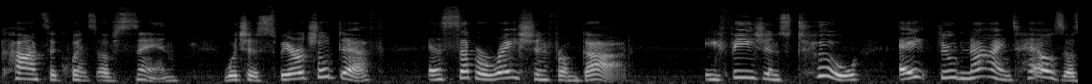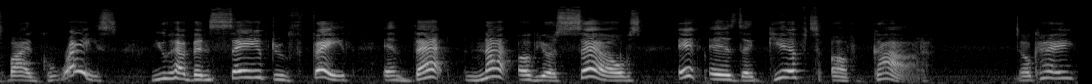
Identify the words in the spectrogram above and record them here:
consequence of sin, which is spiritual death and separation from God. Ephesians 2 8 through 9 tells us by grace you have been saved through faith and that not of yourselves, it is the gift of God. Okay?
